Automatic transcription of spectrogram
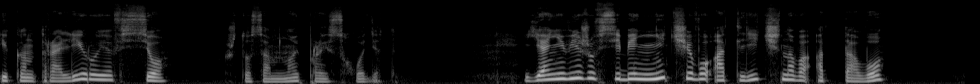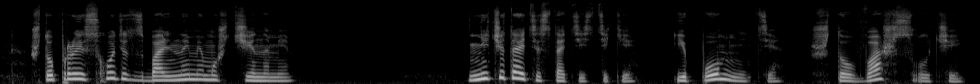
и контролируя все, что со мной происходит. Я не вижу в себе ничего отличного от того, что происходит с больными мужчинами. Не читайте статистики и помните, что ваш случай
